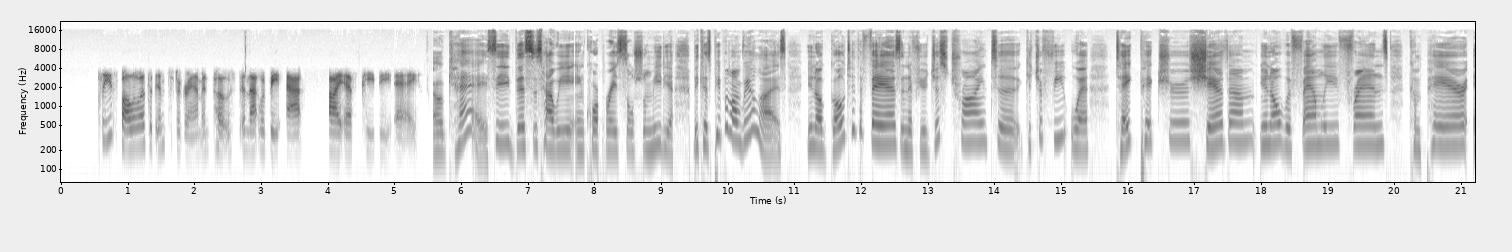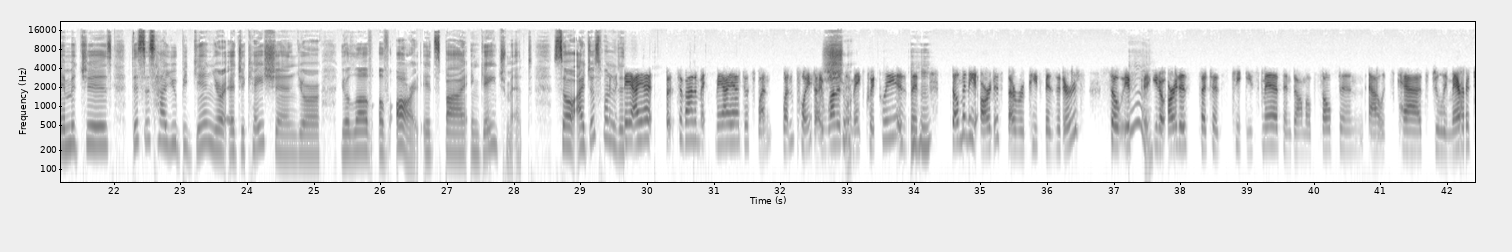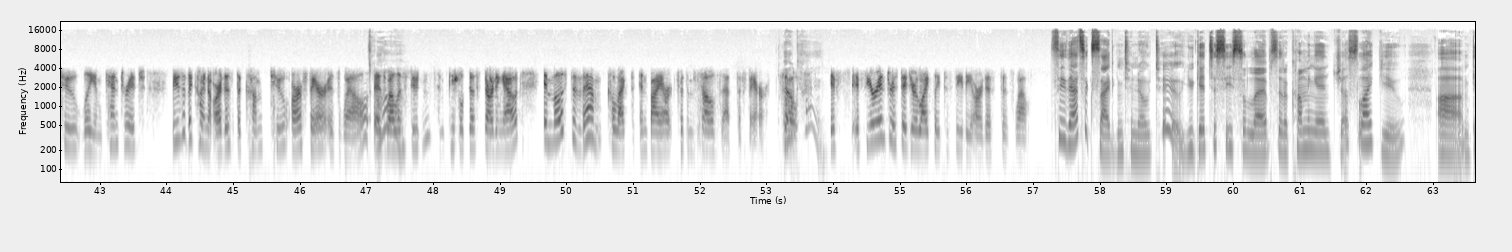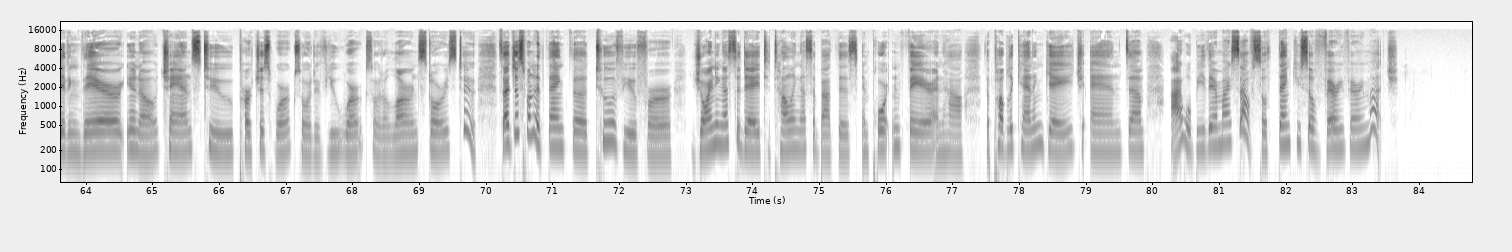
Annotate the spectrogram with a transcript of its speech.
please follow us at Instagram and post, and that would be at IFPDA. Okay. See, this is how we incorporate social media because people don't realize, you know, go to the fairs and if you're just trying to get your feet wet, take pictures, share them, you know, with family, friends, compare images. This is how you begin your education, your your love of art. It's by engagement. So I just wanted to May I add, but Savannah, may, may I add just one, one point I wanted Sure. to make quickly is that Mhm. so many artists are repeat visitors. So if Mm. you know artists such as Kiki Smith and Donald Sultan, Alex Katz, Julie Mehretu, William Kentridge, these are the kind of artists that come to our fair as well, as well Oh. as students and people just starting out. And most of them collect and buy art for themselves at the fair. So Okay. if if you're interested, you're likely to see the artists as well. See, that's exciting to know too. You get to see celebs that are coming in just like you, um, getting their, you know, chance to purchase works or to view works or to learn stories too. So I just want to thank the two of you for joining us today to telling us about this important fair and how the public can engage. And um, I will be there myself. So thank you so very, very much.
